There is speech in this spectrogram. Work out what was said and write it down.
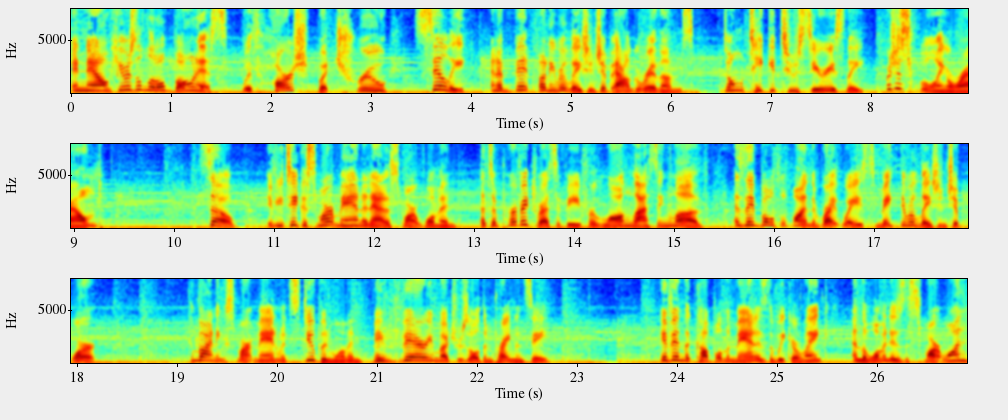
And now, here's a little bonus with harsh but true, silly, and a bit funny relationship algorithms. Don't take it too seriously. We're just fooling around. So, if you take a smart man and add a smart woman, that's a perfect recipe for long lasting love, as they both will find the right ways to make the relationship work. Combining smart man with stupid woman may very much result in pregnancy. If in the couple the man is the weaker link and the woman is the smart one,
